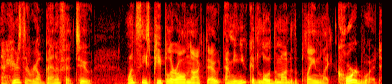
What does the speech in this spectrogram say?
Now, here's the real benefit, too. Once these people are all knocked out, I mean, you could load them onto the plane like cordwood.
